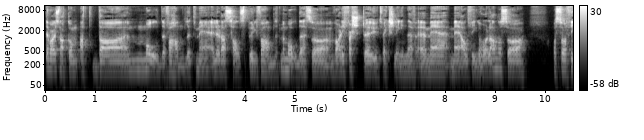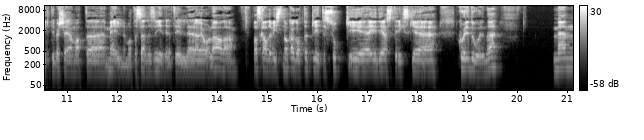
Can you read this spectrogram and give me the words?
det var jo snakk om at da Molde forhandlet med Eller da Salzburg forhandlet med Molde, så var de første utvekslingene eh, med, med Alf Inge Haaland, og så, og så fikk de beskjed om at uh, mailene måtte sendes videre til Raiola. og Da, da skal det visstnok ha gått et lite sukk i, i de østerrikske korridorene. Men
